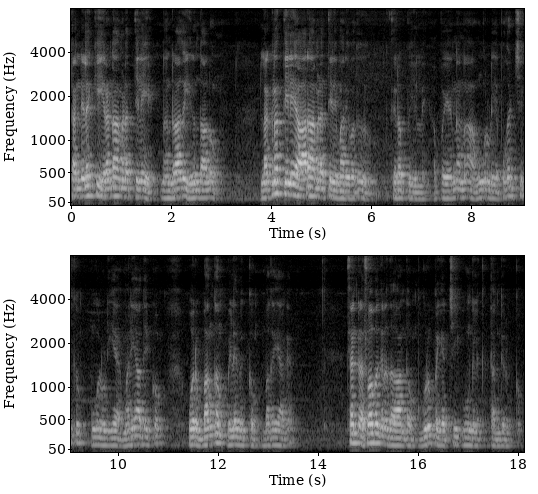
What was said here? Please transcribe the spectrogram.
தன் நிலைக்கு இரண்டாம் இடத்திலே நன்றாக இருந்தாலும் லக்னத்திலே ஆறாம் இடத்திலே மறைவது சிறப்பு இல்லை. அப்போ என்னன்னா உங்களுடைய புகழ்ச்சிக்கும் உங்களுடைய மரியாதைக்கும் ஒரு பங்கம் விளைவிக்கும் வகையாக சென்ற சோபகிருத ஆண்டும் குரு பயிற்சி உங்களுக்கு தந்திருக்கும்.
